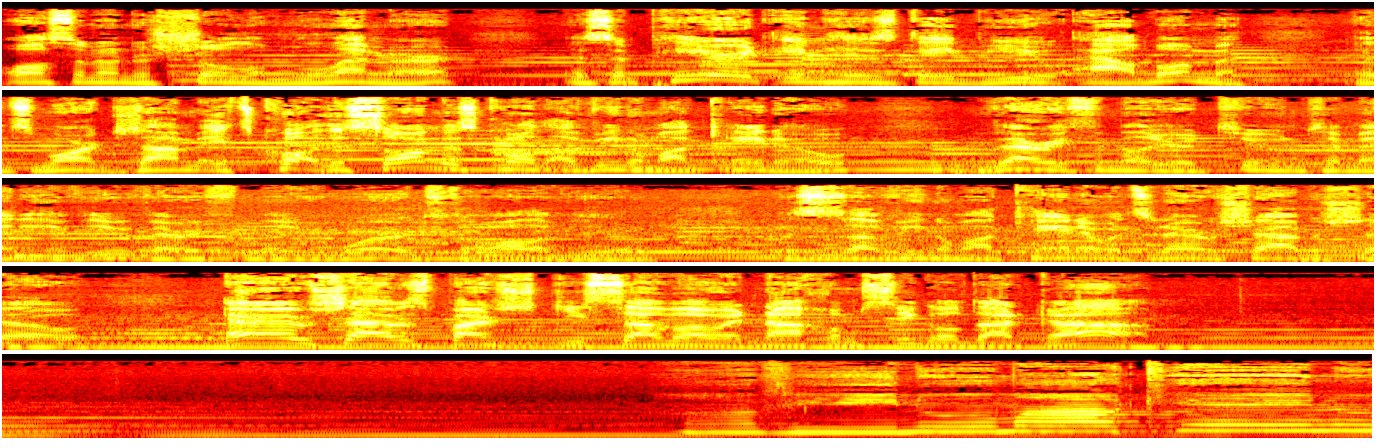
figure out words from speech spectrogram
also known as Shulem Lemmer. This appeared in his debut album. It's Mark Zam. It's called. The song is called Avinu Malkeinu. Very familiar tune to many of you. Very familiar words to all of you. This is Avinu Malkeinu. It's an Erev Shabbos show. Erev Shabbos Parshas Kisavo at NachumSiegel.com. Avinu Malkeinu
